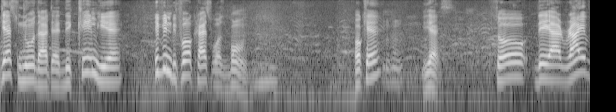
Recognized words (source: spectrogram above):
just know that uh, they came here even before Christ was born. Okay? Yes. So they arrived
